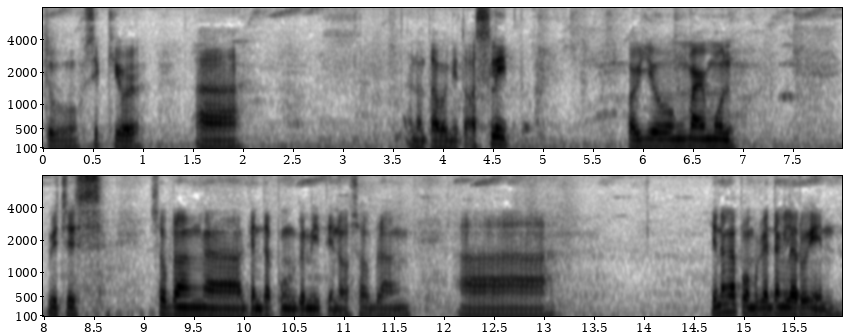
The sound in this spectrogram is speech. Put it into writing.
to secure ah, anong tawag nito, a slate or yung marmol which is sobrang ah, ganda pong gamitin no? sobrang ah, yun na nga po magandang laruin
